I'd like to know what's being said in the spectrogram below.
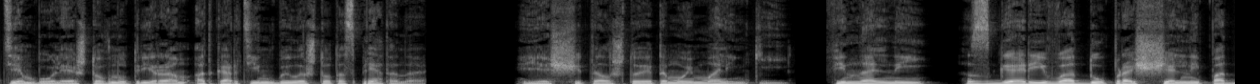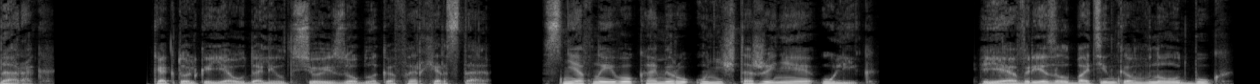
Тем более, что внутри рам от картин было что-то спрятано. Я считал, что это мой маленький, финальный «сгори в аду» прощальный подарок. Как только я удалил все из облака Ферхерста, сняв на его камеру уничтожение улик, я врезал ботинком в ноутбук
